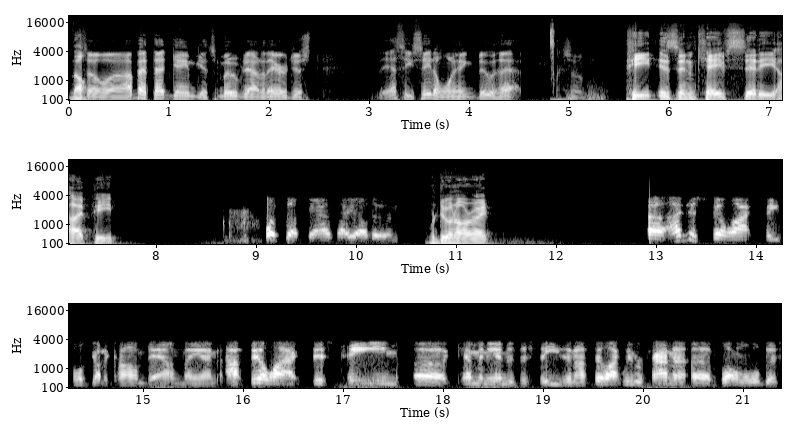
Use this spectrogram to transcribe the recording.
No. So uh, I bet that game gets moved out of there. Just the SEC don't want anything to do with that. So Pete is in Cave City. Hi, Pete. What's up, guys? How y'all doing? We're doing all right. Uh, I just feel like people have got to calm down, man. I feel like this team uh, coming into the season, I feel like we were kind of uh, blowing a little bit of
